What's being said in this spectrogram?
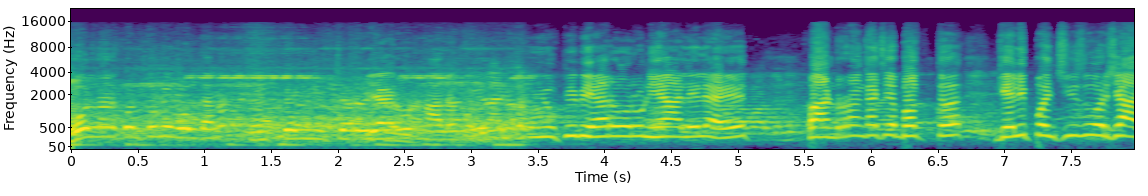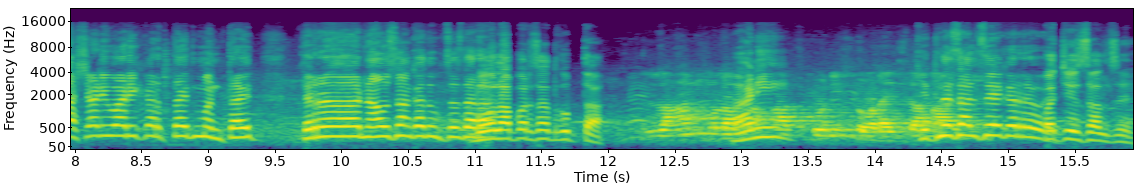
बोलणार कोण? तुम्ही बोलता ना. बिहारवरून आलं. युपी बिहारवरून हे आलेले आहेत. पांडुरंगाचे भक्त गेली पंचवीस वर्ष आषाढी वारी करतायत म्हणतायत. तर अं, नाव सांगा तुमचं जरा. भोला प्रसाद गुप्ता. आणि कितने साल से कर रहे हो? पच्चीस साल से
